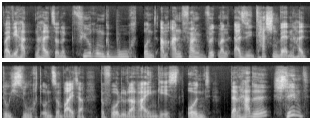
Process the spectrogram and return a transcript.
Weil wir hatten halt so eine Führung gebucht und am Anfang wird man, also die Taschen werden halt durchsucht und so weiter, bevor du da reingehst. Und dann hatte, stimmt,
